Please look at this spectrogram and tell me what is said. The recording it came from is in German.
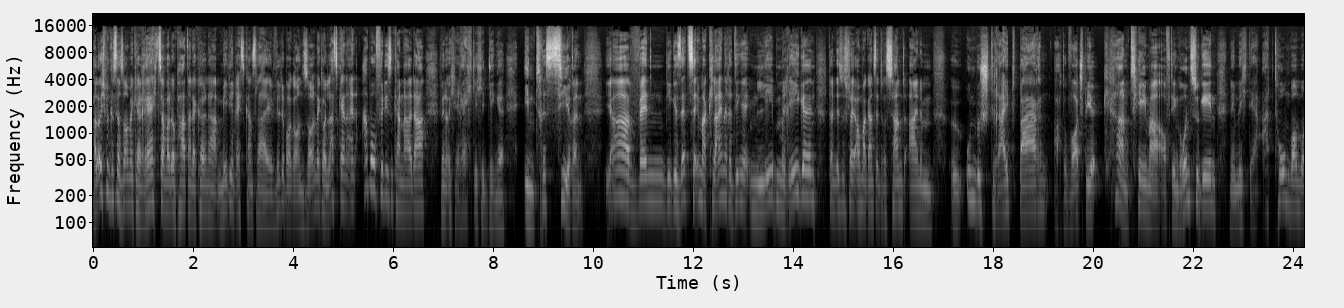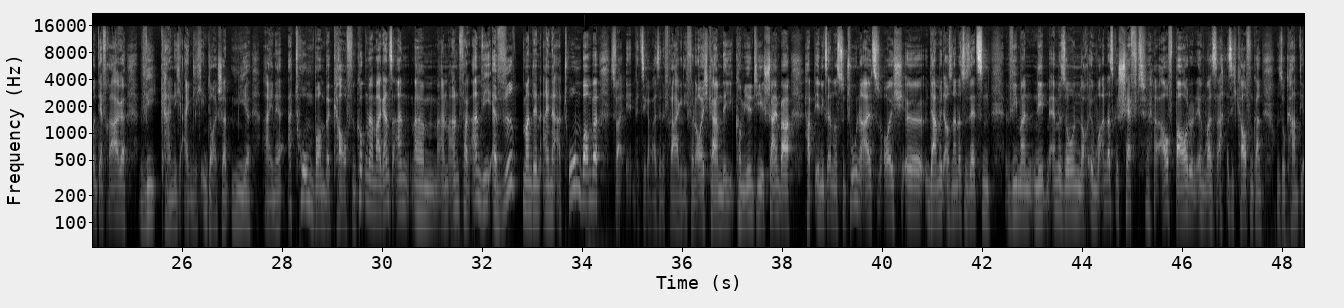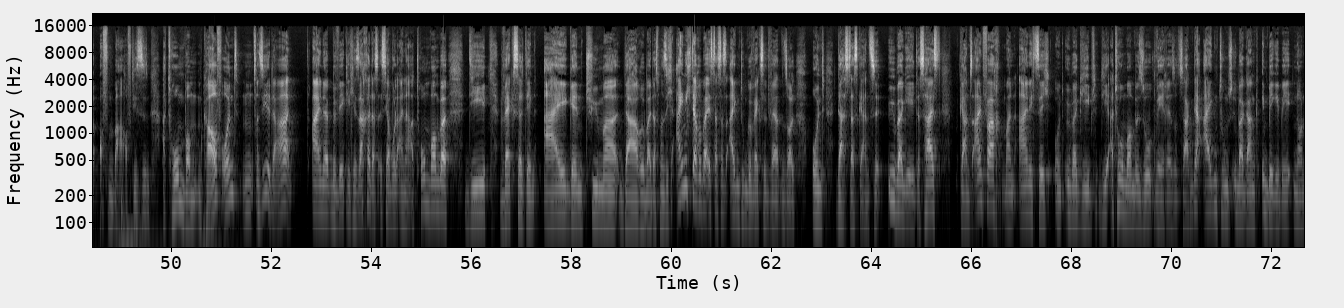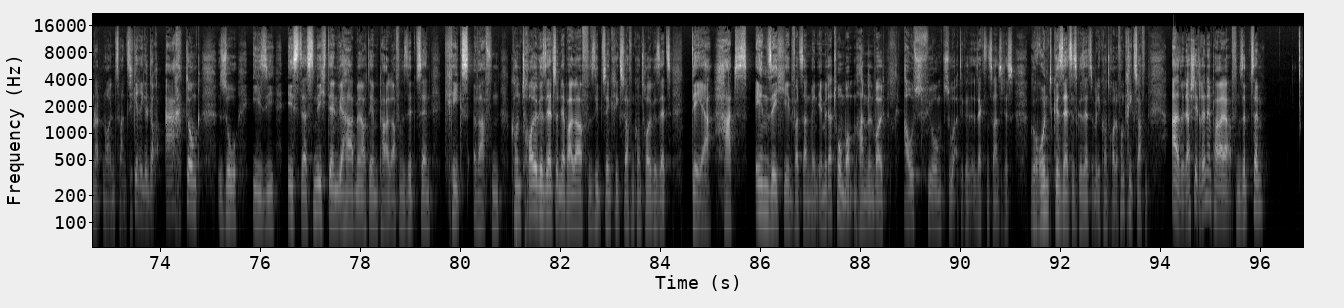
Hallo, ich bin Christian Solmecke, Rechtsanwalt und Partner der Kölner Medienrechtskanzlei Wildeborger und Solmecke und lasst gerne ein Abo für diesen Kanal da, wenn euch rechtliche Dinge interessieren. Ja, wenn die Gesetze immer kleinere Dinge im Leben regeln, dann ist es vielleicht auch mal ganz interessant, einem äh, unbestreitbaren, Achtung Wortspiel, Kernthema auf den Grund zu gehen, nämlich der Atombombe und der Frage, wie kann ich eigentlich in Deutschland mir eine Atombombe kaufen? Gucken wir mal mal ganz an, ähm, am Anfang an. Wie erwirbt man denn eine Atombombe? Das war witzigerweise eine Frage, die von euch kam. Die Community, scheinbar habt ihr nichts anderes zu tun, als euch äh, damit auseinanderzusetzen, wie man neben Amazon noch irgendwo anders Geschäft aufbaut und irgendwas sich kaufen kann. Und so kamt ihr offenbar auf diesen Atombombenkauf. Und mh, hm, siehe da, eine bewegliche Sache. Das ist ja wohl eine Atombombe, die wechselt den Eigentümer darüber, dass man sich einig darüber ist, dass das Eigentum gewechselt werden soll und dass das Ganze übergeht. Das heißt, Ganz einfach, man einigt sich und übergibt die Atombombe. So wäre sozusagen der Eigentumsübergang im BGB 929 geregelt. Doch Achtung, so easy ist das nicht, denn wir haben ja noch den Paragraphen 17 Kriegswaffenkontrollgesetz und der Paragraphen 17 Kriegswaffenkontrollgesetz, der hat's in sich, jedenfalls dann, wenn ihr mit Atombomben handeln wollt. Ausführung zu Artikel 26 des Grundgesetzes, Gesetz über die Kontrolle von Kriegswaffen. Also, da steht drin in Paragraphen 17,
